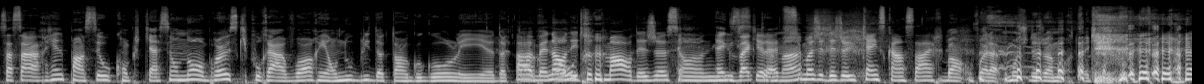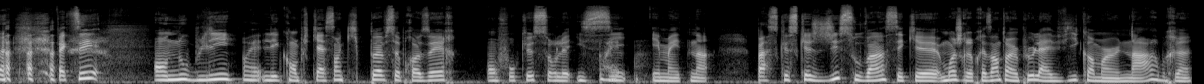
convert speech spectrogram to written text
Ça sert à rien de penser aux complications nombreuses qu'il pourrait avoir et on oublie Dr Google et euh, Dr. Ah, ben non, on est tous morts déjà si on Exactement. Moi, j'ai déjà eu 15 cancers. Bon, voilà. Moi, je suis déjà morte. fait que, Fait que, tu sais, on oublie Ouais. les complications qui peuvent se produire. On focus sur le ici Ouais. et maintenant. Parce que ce que je dis souvent, c'est que moi, je représente un peu la vie comme un arbre.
